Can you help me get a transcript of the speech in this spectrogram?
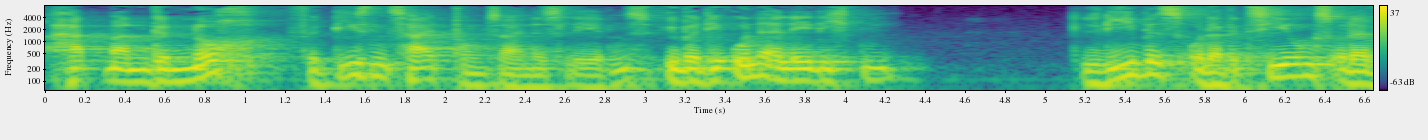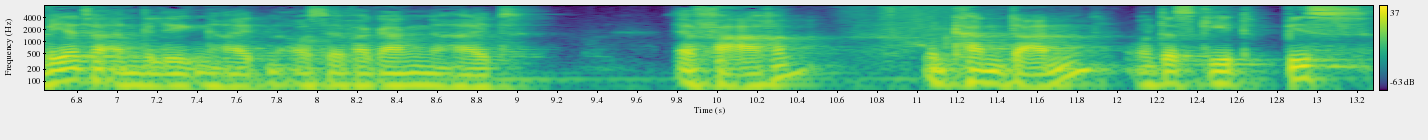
hat man genug für diesen Zeitpunkt seines Lebens über die unerledigten Liebes- oder Beziehungs- oder Werteangelegenheiten aus der Vergangenheit erfahren und kann dann, und das geht bis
